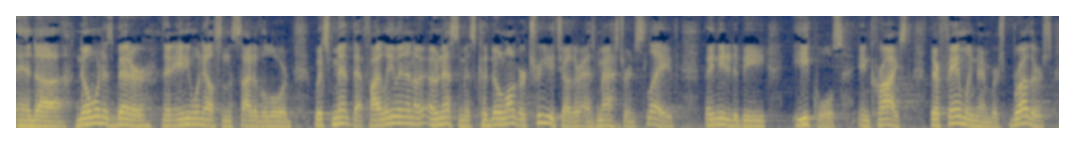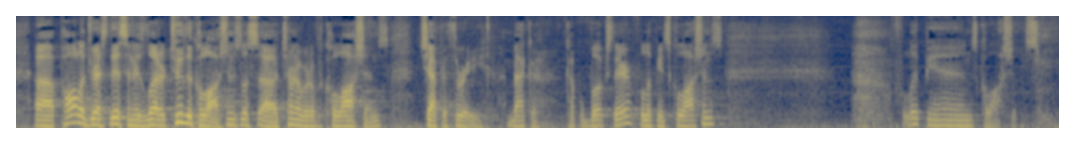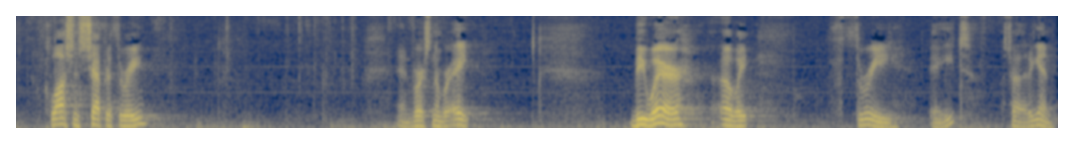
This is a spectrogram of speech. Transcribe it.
and uh, no one is better than anyone else in the sight of the Lord, which meant that Philemon and Onesimus could no longer treat each other as master and slave. They needed to be equals in Christ. They're family members, brothers. Uh, Paul addressed this in his letter to the Colossians. Let's uh, turn over to Colossians chapter 3. Back a couple books there Philippians, Colossians. Philippians, Colossians. Colossians chapter 3 and verse number 8. Beware, oh, wait, 3 8. Let's try that again.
